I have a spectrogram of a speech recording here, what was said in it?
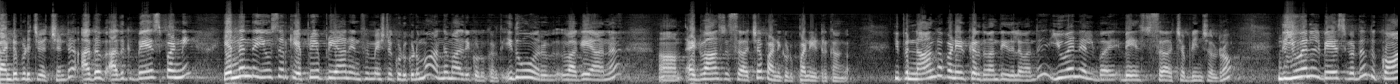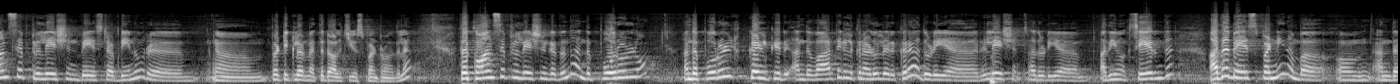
கண்டுபிடிச்சு வச்சுட்டு அதை அதுக்கு பேஸ் பண்ணி எந்தெந்த யூசருக்கு எப்படி எப்படியான இன்ஃபர்மேஷன் கொடுக்கணுமோ அந்த மாதிரி கொடுக்குறது. இதுவும் ஒரு வகையான அட்வான்ஸ்டு சர்ச்சை பண்ணி கொடு பண்ணிட்டு இருக்காங்க. இப்போ நாங்கள் பண்ணியிருக்கிறது வந்து இதில் வந்து யுஎன்எல் பேஸ்ட் சர்ச் அப்படின்னு சொல்கிறோம் இந்த யுஎன்எல் பேஸ்டுங்கிறது இந்த கான்செப்ட் ரிலேஷன் பேஸ்ட் அப்படின்னு ஒரு பர்டிகுலர் மெத்தடாலஜி யூஸ் பண்ணுறோம் அதில். இந்த கான்செப்ட் ரிலேஷனுங்கிறது வந்து அந்த பொருளும் அந்த பொருட்களுக்கு அந்த வார்த்தைகளுக்கு நடுவில் இருக்கிற அதோடைய ரிலேஷன்ஸ் அதோடைய அதையும் சேர்ந்து அதை பேஸ் பண்ணி நம்ம அந்த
